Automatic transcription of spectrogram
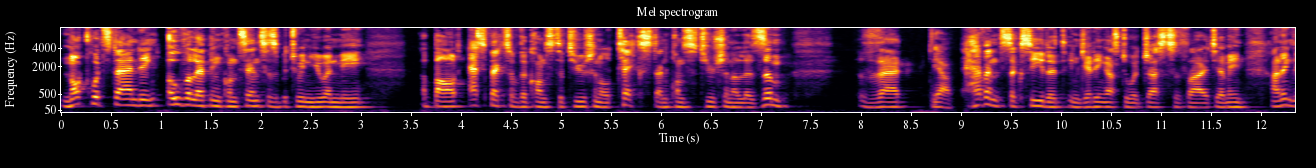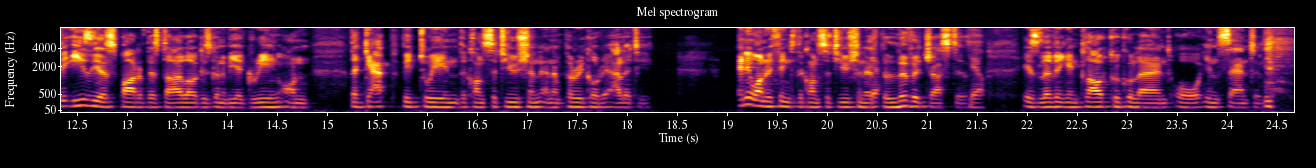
notwithstanding overlapping consensus between you and me about aspects of the constitutional text and constitutionalism that yeah. haven't succeeded in getting us to a just society. I mean, I think the easiest part of this dialogue is going to be agreeing on the gap between the Constitution and empirical reality. Anyone who thinks the Constitution has yeah. delivered justice yeah. is living in cloud cuckoo land or in Sandton.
